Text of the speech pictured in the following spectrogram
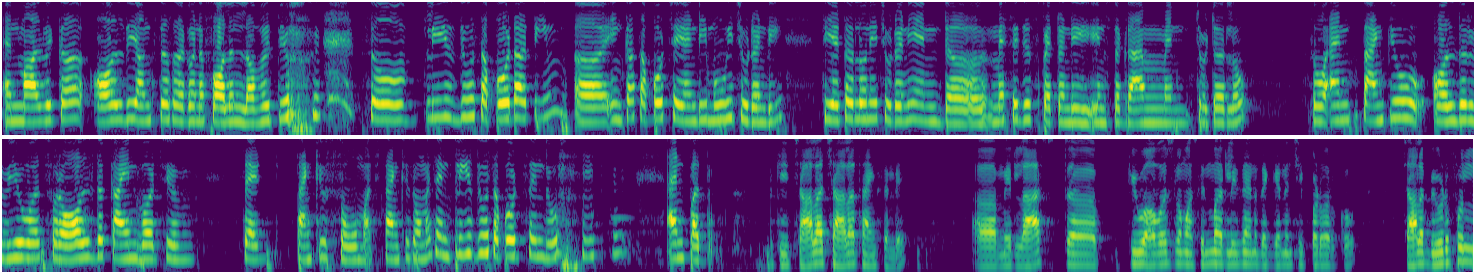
and Malvika, all the youngsters are going to fall in love with you. so please do support our team. Uh, ఇంకా సపోర్ట్ చేయండి మూవీ చూడండి థియేటర్లోనే చూడండి అండ్ మెసేజెస్ పెట్టండి ఇన్స్టాగ్రామ్ అండ్ ట్విట్టర్లో so and thank you all the reviewers for all the kind words you said Thank you so much thank you so much and please do support Sindhu and Paddu కి చాలా చాలా థ్యాంక్స్ అండి. Uh, మీరు లాస్ట్ ఫ్యూ అవర్స్లో మా సినిమా రిలీజ్ అయిన దగ్గర నుంచి ఇప్పటి వరకు చాలా బ్యూటిఫుల్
